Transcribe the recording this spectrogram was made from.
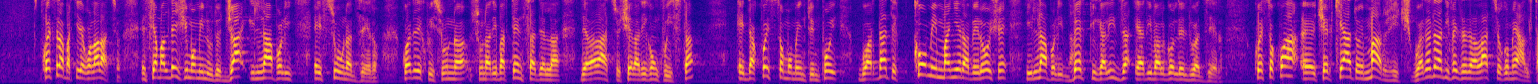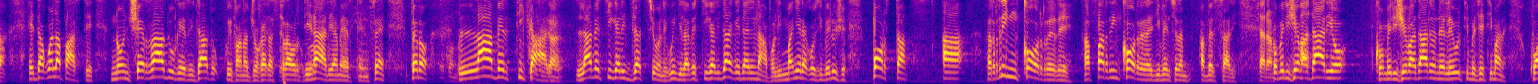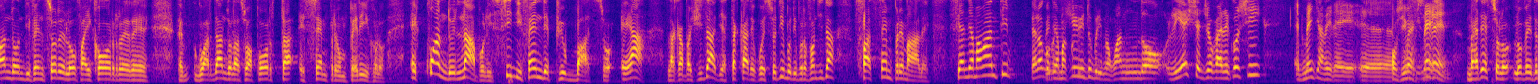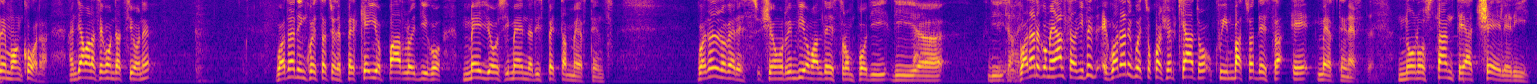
Questa è la partita con la Lazio e siamo al decimo minuto, già il Napoli è su 1-0. Guardate qui, su, un, su una ripartenza della, della Lazio c'è la riconquista, e da questo momento in poi guardate come in maniera veloce il Napoli verticalizza e arriva al gol del 2-0. Questo qua eh, cerchiato è Marusic, guardate la difesa della Lazio come alta. E da quella parte non c'è Radu che è irritato, qui fa una giocata straordinaria Mertens, eh, però la verticale, la verticalizzazione, quindi la verticalità che dà il Napoli in maniera così veloce porta a rincorrere, a far rincorrere i difensori avversari. Come diceva Dario come diceva Dario nelle ultime settimane, quando un difensore lo fai correre eh, guardando la sua porta è sempre un pericolo e quando il Napoli si difende più basso e ha la capacità di attaccare questo tipo di profondità fa sempre male. Se andiamo avanti... Però come vediamo... dicevi tu prima, quando riesci a giocare così è meglio avere eh, Osimen. Osimen. Ma adesso lo, lo vedremo ancora. Andiamo alla seconda azione. Guardate in questa azione perché io parlo e dico meglio Osimen rispetto a Mertens Guardate dove adesso c'è un rinvio maldestro un po' di... di, uh, di guardate come altra la difesa e guardate questo qua cerchiato qui in basso a destra è Mertens. Mertens. Nonostante acceleri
